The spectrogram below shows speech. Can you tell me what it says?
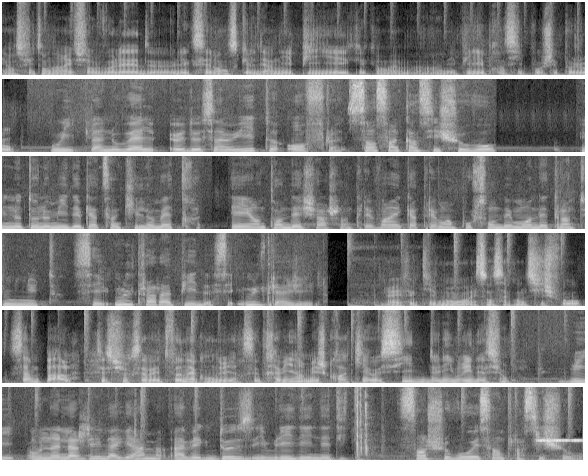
Et ensuite, on arrive sur le volet de l'excellence, qui est le dernier pilier, qui est quand même un des piliers principaux chez Peugeot. Oui, la nouvelle E208 offre 156 chevaux, une autonomie de 400 km et un temps de charge entre 20 et 80% de moins de 30 minutes. C'est ultra rapide, c'est ultra agile. effectivement, et 156 chevaux, ça me parle. C'est sûr que ça va être fun à conduire, c'est très bien, mais je crois qu'il y a aussi de l'hybridation. Oui, on élargit la gamme avec deux hybrides inédits, 100 chevaux et 136 chevaux.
